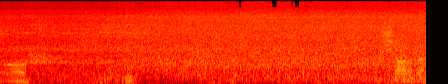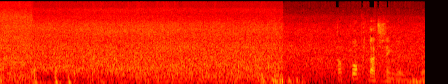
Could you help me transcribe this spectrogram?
오. 시원하다. 떡볶이 같이 생겼는데.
